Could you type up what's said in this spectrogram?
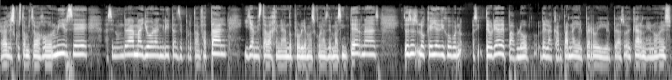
les cuesta mucho trabajo dormirse, hacen un drama, lloran, gritan, se portan fatal. Y ya me estaba generando problemas con las demás internas. Entonces lo que ella dijo, bueno, así, teoría de Pablo, de la campana y el perro y el pedazo de carne, ¿no? Es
